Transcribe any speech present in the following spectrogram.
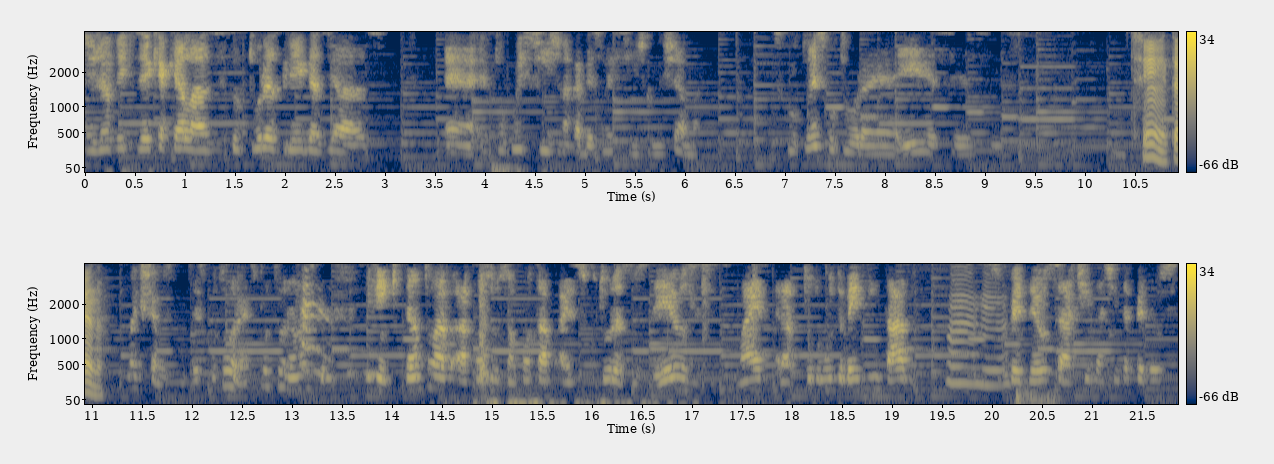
Eu já ouvi dizer que aquelas estruturas gregas e as. É, eu tô com esfinge na cabeça, uma esfinge, como chama? Escultura, escultura, é esse, esses. Sim, entendo. Como é que chama? Escultura, escultura, é escultura, não é escultura. É, Enfim, que tanto a, a construção quanto a- as esculturas dos deuses e tudo mais, era tudo muito bem pintado. Isso perdeu-se, a tinta, a tinta perdeu-se.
